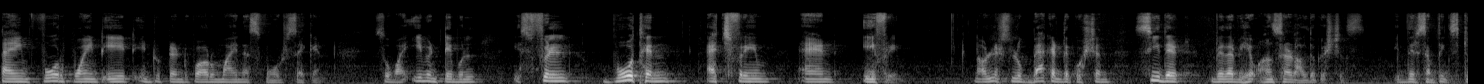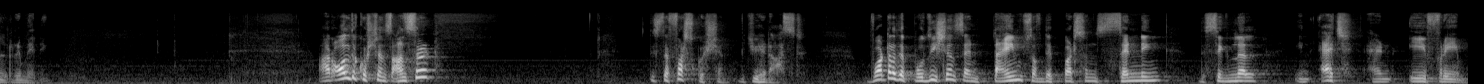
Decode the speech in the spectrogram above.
time 4.8 into 10 to power minus 4 second. So, my event table is filled both in H frame and A frame. Now, let us look back at the question, see that whether we have answered all the questions, if there is something still remaining. Are all the questions answered? This is the first question which you had asked. What are the positions and times of the person sending the signal in H and A frame?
